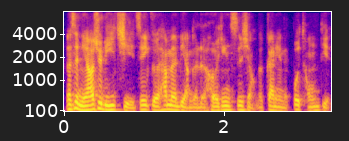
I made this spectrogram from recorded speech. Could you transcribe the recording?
但是你要去理解这个他们两个的核心思想的概念的不同点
